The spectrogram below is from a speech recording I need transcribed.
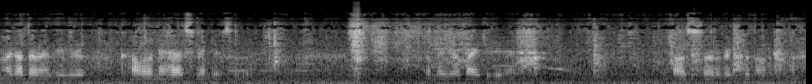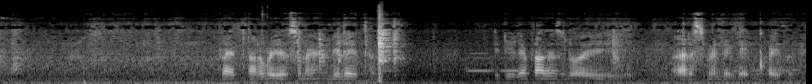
నాకు అర్థమైంది వీరు కావాలని హ్యాస్మెంట్ చేస్తారు తొందరగా బయటికి సార్ పెట్టుకుందాం అనుకున్నా. ప్రయత్నాలు కూడా చేస్తున్నాయి డిలే అవుతుంది. ఈ డిలే ప్రాసెస్లో ఈ హరాస్మెంట్ ఇంకా ఎక్కువ అవుతుంది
